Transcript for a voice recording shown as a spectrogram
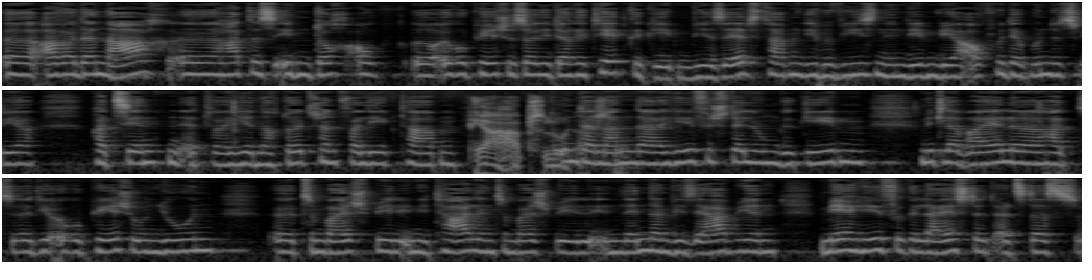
Äh, aber danach äh, hat es eben doch auch äh, europäische Solidarität gegeben. Wir selbst haben die bewiesen, indem wir auch mit der Bundeswehr Patienten etwa hier nach Deutschland verlegt haben. Ja, absolut. Untereinander absolut. Hilfestellungen gegeben. Mittlerweile hat die Europäische Union zum Beispiel in Italien, zum Beispiel in Ländern wie Serbien mehr Hilfe geleistet, als das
